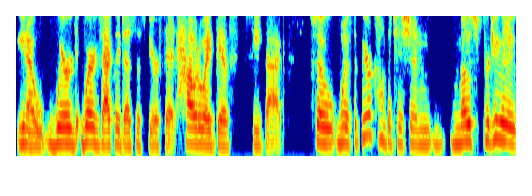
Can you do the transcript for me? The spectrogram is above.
you know where where exactly does this beer fit? How do i give feedback? So with the beer competition most particularly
